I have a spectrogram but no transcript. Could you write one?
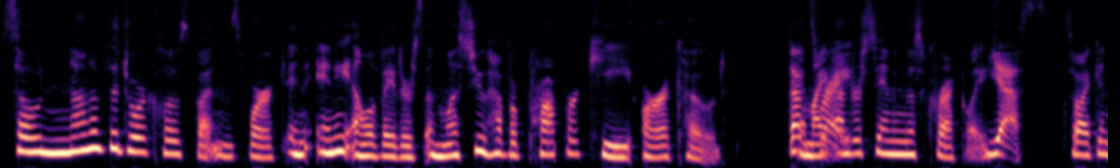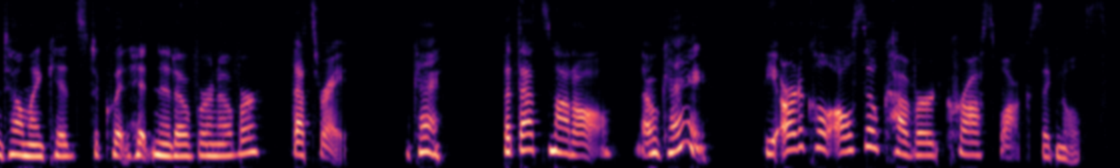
So none of the door close buttons work in any elevators unless you have a proper key or a code. That's Am I right. understanding this correctly? yes, So I can tell my kids to quit hitting it over and over? that's right. Okay. But that's not all. Okay. The article also covered crosswalk signals.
